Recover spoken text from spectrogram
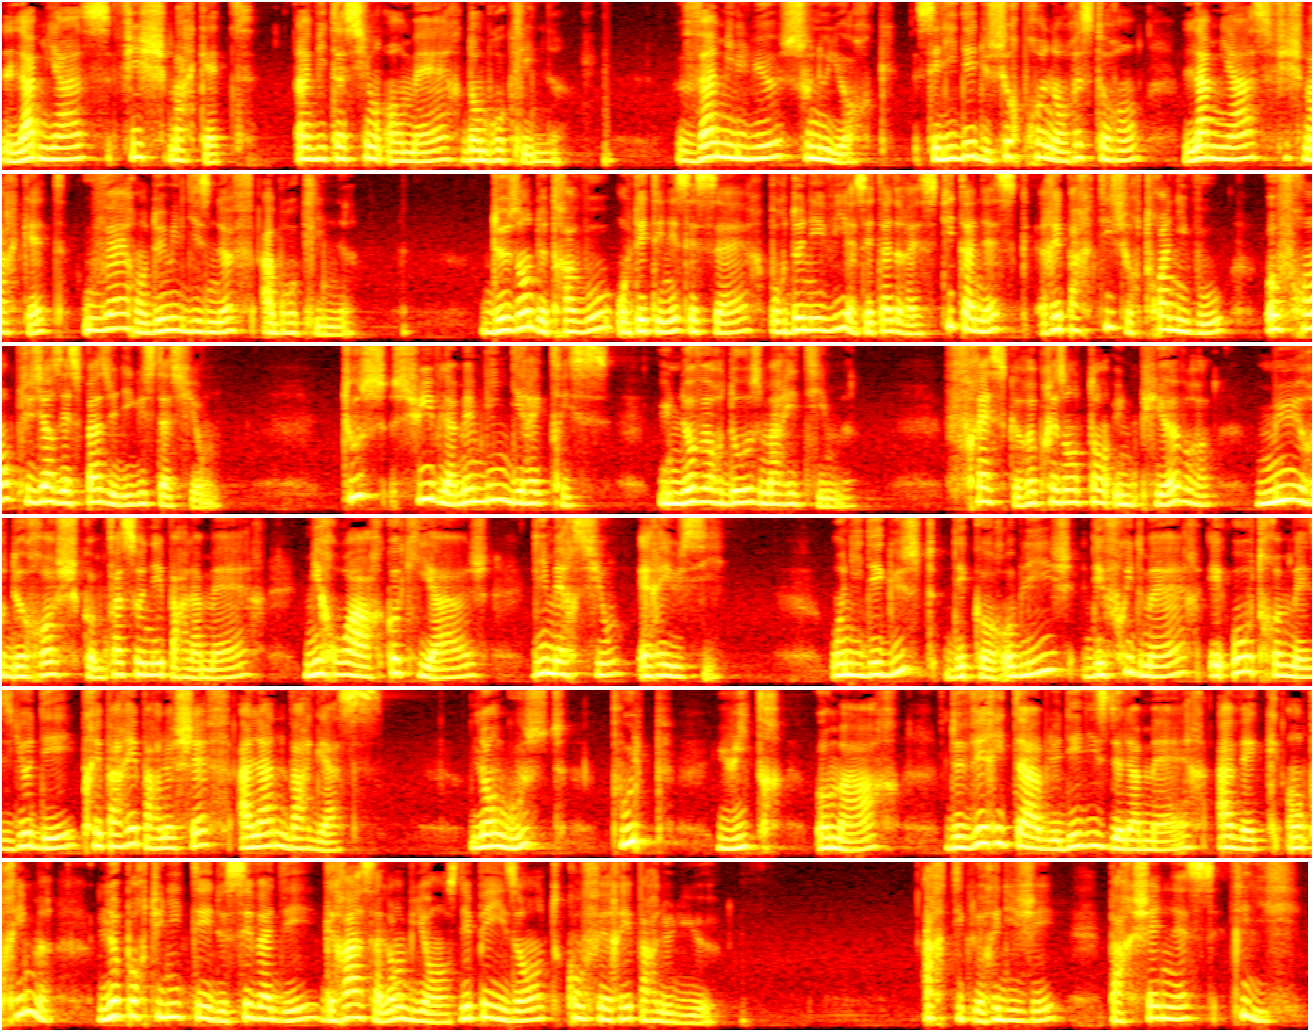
Lamias Fish Market, invitation en mer dans Brooklyn. 20 000 lieues sous New York, c'est l'idée du surprenant restaurant Lamias Fish Market, ouvert en 2019 à Brooklyn. Deux ans de travaux ont été nécessaires pour donner vie à cette adresse titanesque répartie sur trois niveaux, offrant plusieurs espaces de dégustation. Tous suivent la même ligne directrice, une overdose maritime. Fresque représentant une pieuvre, mur de roches comme façonnés par la mer, miroir coquillage, l'immersion est réussie. On y déguste, décor oblige, des fruits de mer et autres mets iodés préparés par le chef Alan Vargas langoustes, poulpes, huîtres, homards, de véritables délices de la mer avec, en prime, l'opportunité de s'évader grâce à l'ambiance dépaysante conférée par le lieu. Article rédigé par Shayness Tilly.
